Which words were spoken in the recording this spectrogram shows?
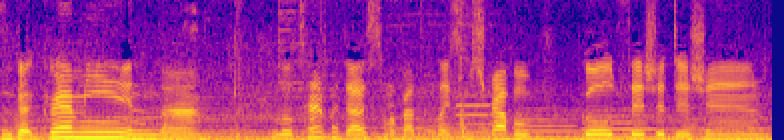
We've got Grammy in the little tent with us. We're about to play some Scrabble Goldfish Edition.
